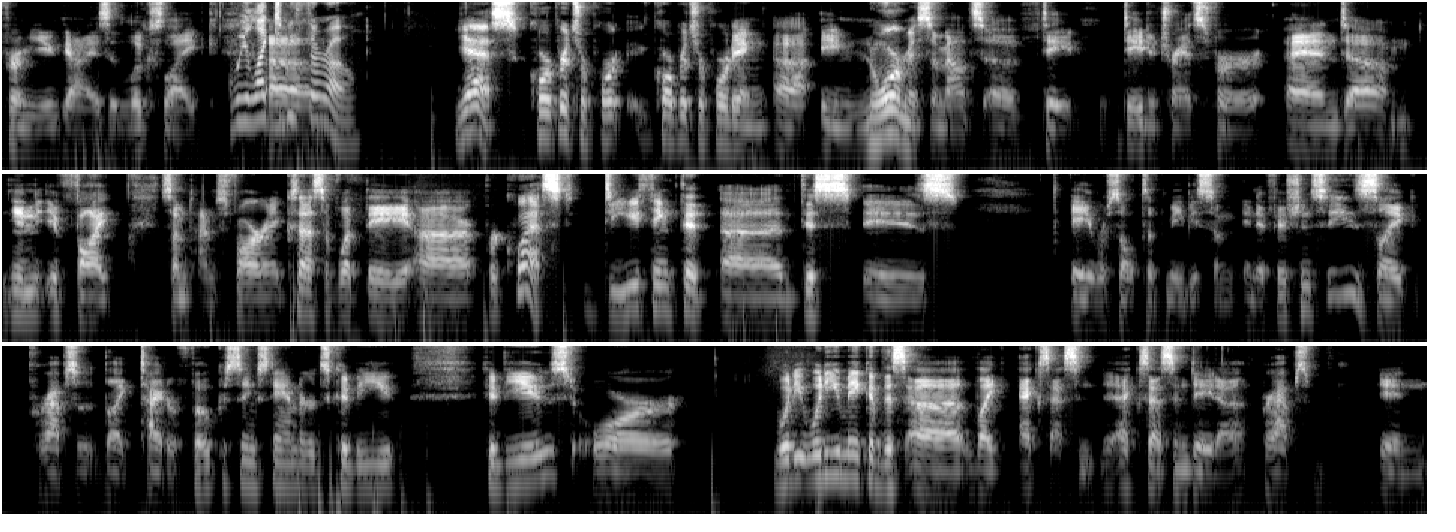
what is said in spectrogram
from you guys. It looks like we like to be um, thorough. Yes, corporates report corporates reporting uh, enormous amounts of data data transfer, and um, in if like sometimes far in excess of what they uh, request. Do you think that uh, this is a result of maybe some inefficiencies, like perhaps like tighter focusing standards could be could be used, or what do you what do you make of this uh, like excess in, excess in data, perhaps in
